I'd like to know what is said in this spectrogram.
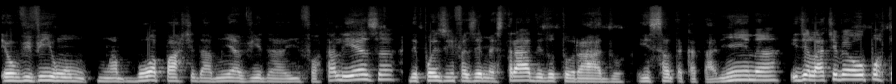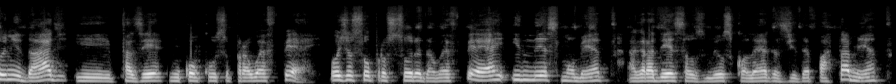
eu vivi um, uma boa parte da minha vida em Fortaleza, depois vim fazer mestrado e doutorado em Santa Catarina, e de lá tive a oportunidade de fazer um concurso para a UFPR. Hoje eu sou professora da UFPR e, nesse momento, agradeço aos meus colegas de departamento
